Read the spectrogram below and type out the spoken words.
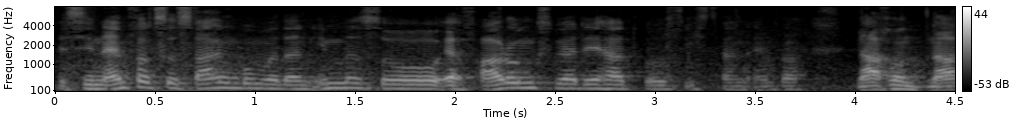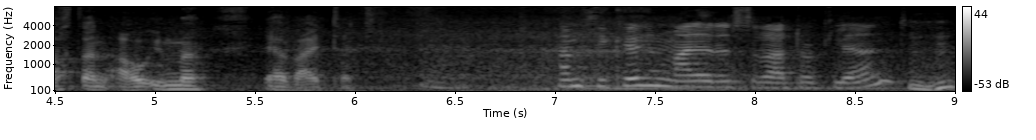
Das sind einfach so Sachen, wo man dann immer so Erfahrungswerte hat, wo sich dann einfach nach und nach dann auch immer erweitert. Haben Sie Kirchenmaler Restaurator gelernt? Mhm.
